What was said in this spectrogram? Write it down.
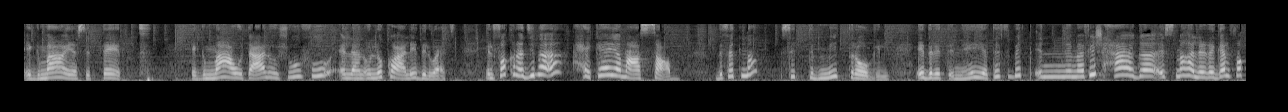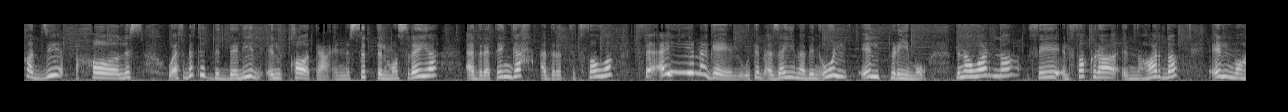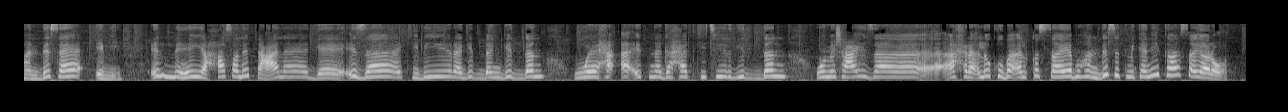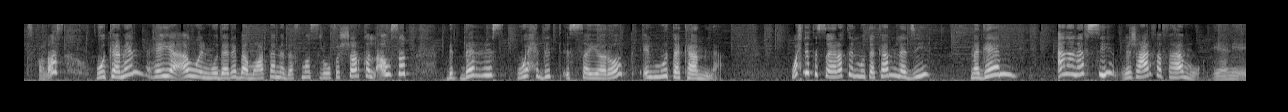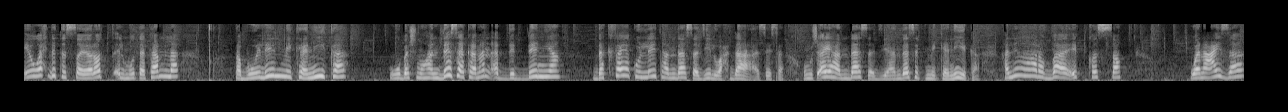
اجمعوا يا ستات. اجمعوا وتعالوا شوفوا اللي هنقول لكم عليه دلوقتي. الفقرة دي بقى حكاية مع الصعب. ضيفتنا ست ب راجل. قدرت إن هي تثبت إن مفيش حاجة اسمها للرجال فقط دي خالص وأثبتت بالدليل القاطع إن الست المصرية قادرة تنجح قادرة تتفوق في أي مجال وتبقى زي ما بنقول البريمو. منورنا في الفقرة النهاردة المهندسة إيمي اللي هي حصلت على جائزة كبيرة جدا جدا وحققت نجاحات كتير جدا. ومش عايزة أحرق لكم بقى القصة هي مهندسة ميكانيكا سيارات. خلاص؟ وكمان هي أول مدربة معتمدة في مصر وفي الشرق الأوسط بتدرس وحدة السيارات المتكاملة. وحدة السيارات المتكاملة دي مجال أنا نفسي مش عارفة أفهمه. يعني إيه وحدة السيارات المتكاملة؟ طب وليه الميكانيكا وباش مهندسة كمان قد الدنيا؟ ده كفاية كلية هندسة دي لوحدها أساسا ومش أي هندسة دي هندسة ميكانيكا. خلينا نعرف بقى إيه القصة. وأنا عايزة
